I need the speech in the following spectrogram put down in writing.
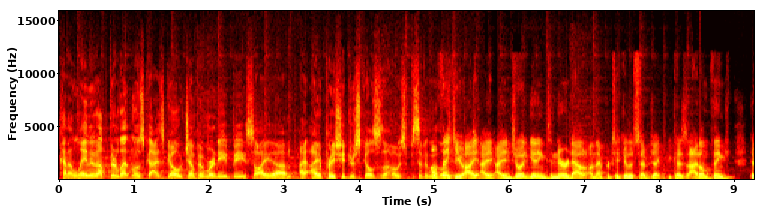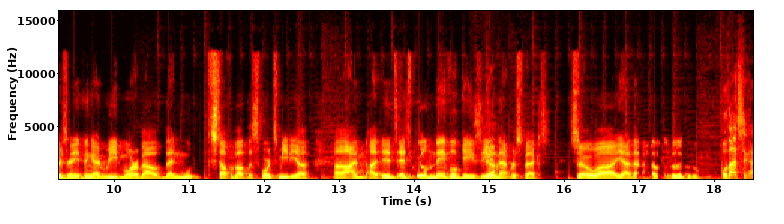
kind of laying it up there, letting those guys go, jumping where need be. So I, um, I, I, appreciate your skills as a host, specifically. Oh, thank you. I, I, enjoyed getting to nerd out on that particular subject because I don't think there's anything I read more about than stuff about the sports media. Uh, I'm, uh, it's, it's real navel gazy yeah. in that respect. So uh, yeah, that, that, was really cool. Well, that's the thing.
